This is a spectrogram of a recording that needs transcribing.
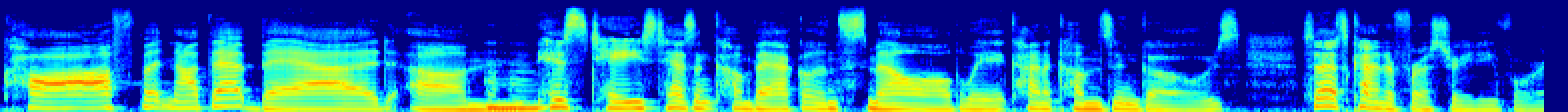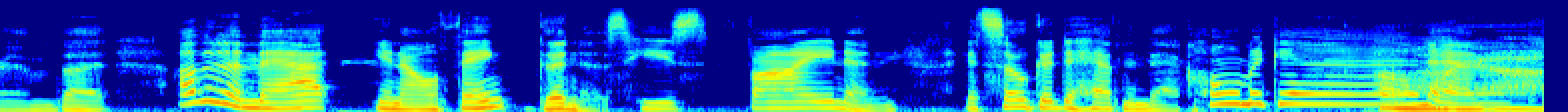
cough, but not that bad. Um, Mhm. His taste hasn't come back on smell all the way. It kind of comes and goes. So that's kind of frustrating for him. But other than that, you know, thank goodness he's fine and it's so good to have him back home again. Oh, and yeah.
